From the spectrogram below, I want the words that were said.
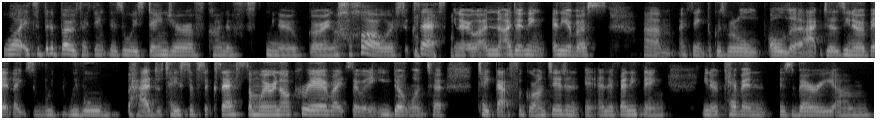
Well, it's a bit of both. I think there's always danger of kind of, you know, going, haha, we're a success, you know, and I don't think any of us Um, I think because we're all older actors, you know, a bit like we we've all had a taste of success somewhere in our career, right? So you don't want to take that for granted. And and if anything, you know, Kevin is very um,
